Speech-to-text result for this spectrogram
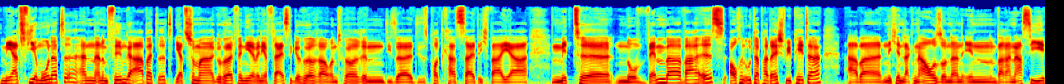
mehr als vier Monate an, an einem Film gearbeitet. Ihr habt es schon mal gehört, wenn ihr, wenn ihr fleißige Hörer und Hörerinnen dieser, dieses Podcasts seid. Ich war ja Mitte November war es, auch in Uttar Pradesh wie Peter, aber nicht in Lucknow, sondern in Varanasi,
